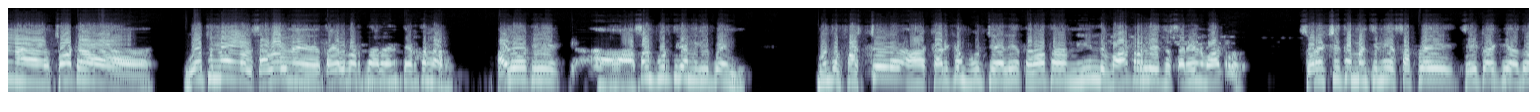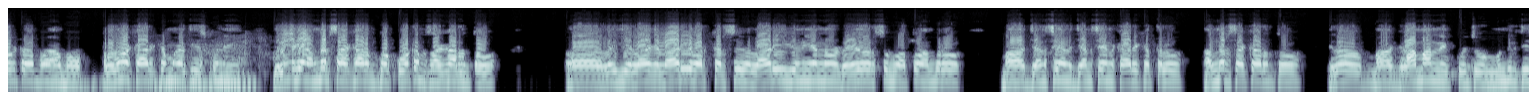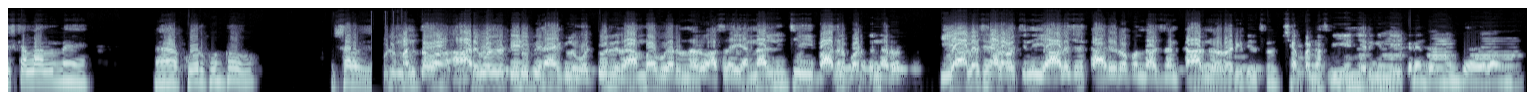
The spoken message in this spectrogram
చోట గోతుల్లో శవాలని తగలబడుతున్నారని తిడుతున్నారు. అదొకటి అసంపూర్తిగా మిగిలిపోయింది. ముందు ఫస్ట్ ఆ కార్యక్రమం పూర్తి చేయాలి తర్వాత నీళ్ళు వాటర్ లేదు సరైన వాటర్. సురక్షిత మంచినీరు సప్లై చేయటానికి అదొకటి ప్రథమ కార్యక్రమంగా తీసుకుని ఇలాగే అందరి సహకారంతో కూటమి సహకారంతో ఇలాగే lorry workers lorry union drivers మొత్తం అందరూ మా జనసేన జనసేన కార్యకర్తలు అందరి సహకారంతో ఇలా మా గ్రామాన్ని కొంచెం ముందుకు తీసుకెళ్ళాలని కోరుకుంటూ ఇప్పుడు మనతో ఆరుగోళ్ళు టీడీపీ నాయకులు ఒట్టూరి రాంబాబు గారు ఉన్నారు. అసలు ఎన్నాళ్ళ నుంచి బాధలు పడుతున్నారు? ఈ ఆలోచన ఎలా వచ్చింది? ఈ ఆలోచన కార్యరూపం దాల్చడానికి కారణం ఎవరు అడిగి తెలుసు? చెప్పండి అసలు ఏం జరిగింది ఇక్కడ ఇంతకు ముందు ఎలా ఉంది?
